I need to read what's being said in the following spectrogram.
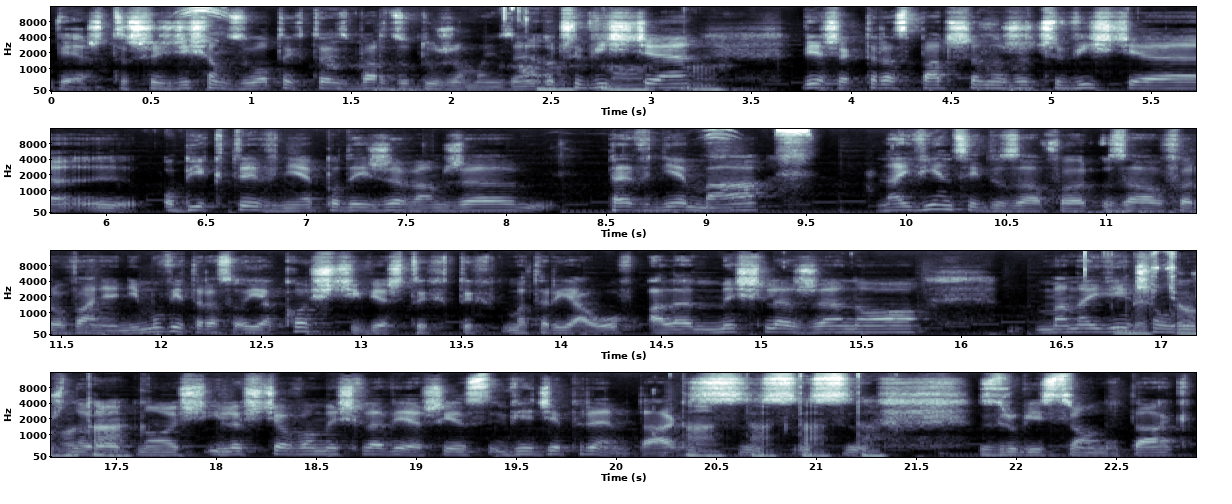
Wiesz, te 60 zł to jest bardzo dużo moim zdaniem. Oczywiście, no, no. wiesz, jak teraz patrzę, no rzeczywiście y, obiektywnie podejrzewam, że pewnie ma najwięcej do zaofer zaoferowania. Nie mówię teraz o jakości, wiesz, tych, tych materiałów, ale myślę, że no, ma największą ilościowo, różnorodność. Tak. Ilościowo myślę, wiesz, jest wiedzie prym, tak? tak, z, tak, tak z, tak. z, drugiej strony, tak?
